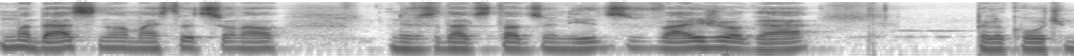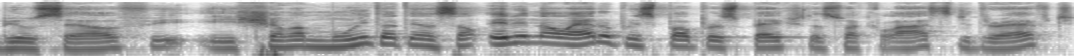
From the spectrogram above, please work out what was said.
uma das, se não a mais tradicional Universidade dos Estados Unidos, vai jogar pelo coach Bill Self e chama muito a atenção. Ele não era o principal prospect da sua classe de draft.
